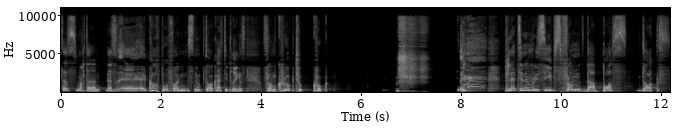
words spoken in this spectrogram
das macht er dann. Das äh, äh, Kochbuch von Snoop Dogg heißt übrigens From Crook to Cook. Platinum Receipts from the Boss Dogs.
